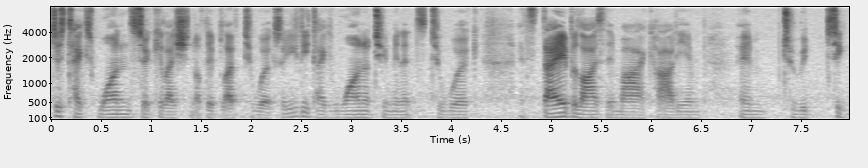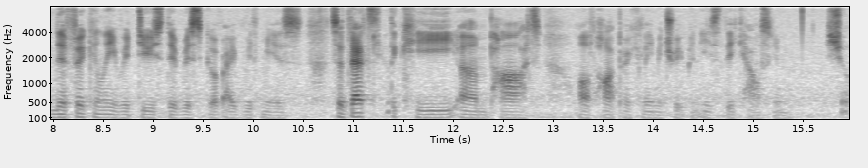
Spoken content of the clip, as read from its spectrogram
just takes one circulation of their blood to work. So it usually takes one or two minutes to work and stabilize their myocardium and to re- significantly reduce their risk of arrhythmias. So that's the key um, part of hyperkalemia treatment is the calcium. Sure.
